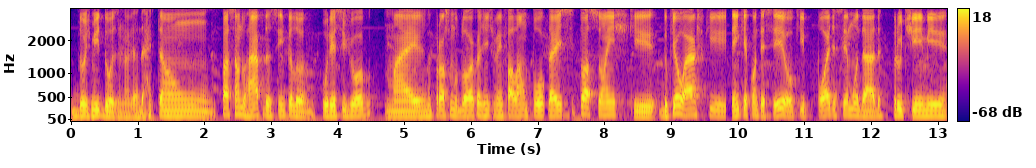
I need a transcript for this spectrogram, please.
2012 na verdade. Então, passando rápido assim pelo por esse jogo, mas no próximo bloco a gente vem falar um pouco das situações que do que eu acho que tem que acontecer ou que pode ser mudada para o time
